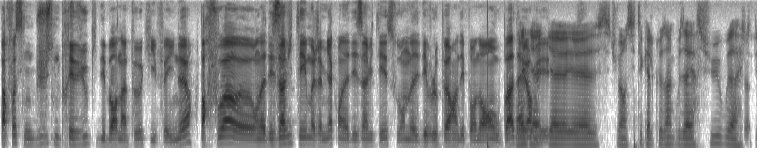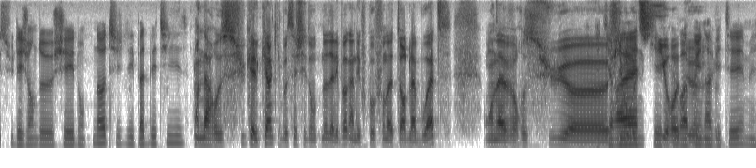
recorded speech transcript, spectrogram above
parfois c'est une- juste une preview qui déborde un peu, qui fait une heure. Parfois, euh, on a des invités. Moi, j'aime bien quand on a des invités. Souvent, on a des développeurs indépendants ou pas Ouais, d'ailleurs. y a- mais y a- y a- si tu veux en citer quelques-uns que vous avez reçus, vous avez reçu des gens de chez Dontnod, si je dis pas de bêtises. On a reçu quelqu'un qui bossait chez Dontnod à l'époque, un des cofondateurs de la boîte. On avait reçu euh, Diren, qui est de. une invitée, mais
